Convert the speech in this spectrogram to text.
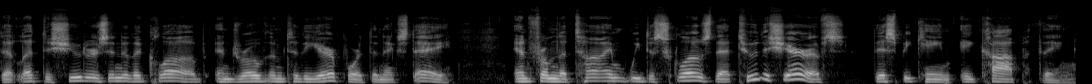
that let the shooters into the club and drove them to the airport the next day. And from the time we disclosed that to the sheriffs, this became a cop thing.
